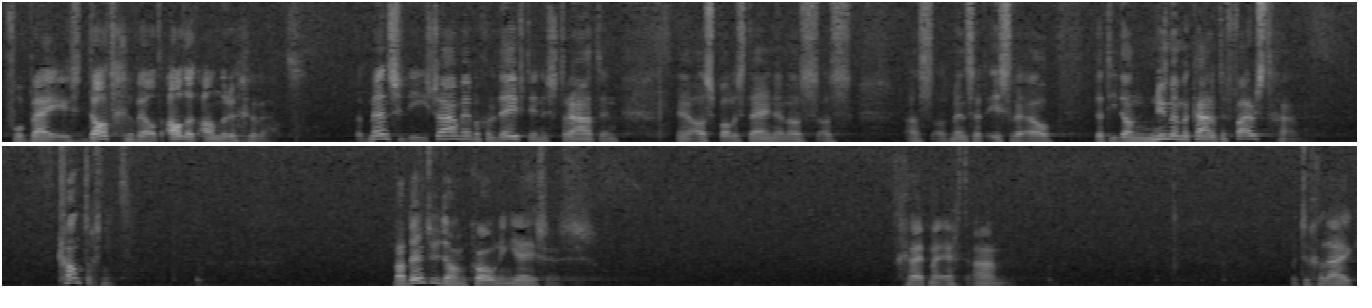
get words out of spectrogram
voorbij is. Dat geweld, al dat andere geweld. Dat mensen die samen hebben geleefd in de straat en als Palestijnen en als, als, als, als mensen uit Israël, dat die dan nu met elkaar op de vuist gaan. Kan toch niet? Waar bent u dan, koning Jezus? Het grijpt mij echt aan. Maar tegelijk,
